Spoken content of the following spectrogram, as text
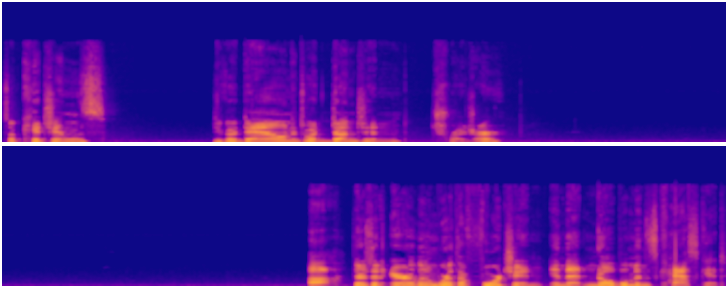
So kitchens. You go down into a dungeon treasure. Ah, there's an heirloom worth a fortune in that nobleman's casket,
